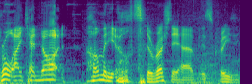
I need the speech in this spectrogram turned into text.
Bro, I cannot. How many ults? The rush they have is crazy.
